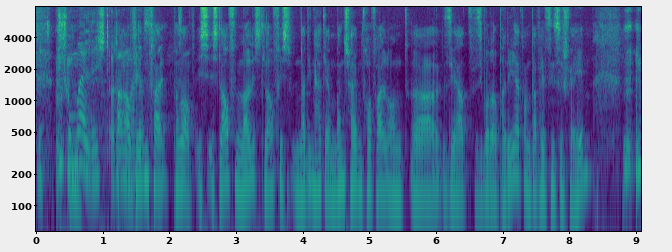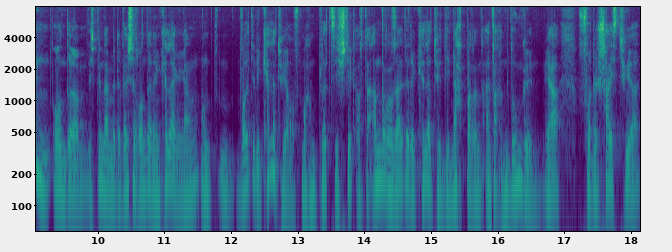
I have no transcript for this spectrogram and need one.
Mit Schummerlicht oder Ah, wie auf jeden das- Fall, pass auf, ich, ich laufe neulich, laufe ich, Nadine hat ja einen Bandscheibenvorfall und äh, sie hat, sie wurde operiert und darf jetzt nicht so schwer heben. Und ähm, ich bin dann mit der Wäsche runter in den Keller gegangen und wollte die Kellertür aufmachen. Plötzlich steht auf der anderen Seite der Kellertür die Nachbarin einfach im Dunkeln, ja, vor der scheiß Tür.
